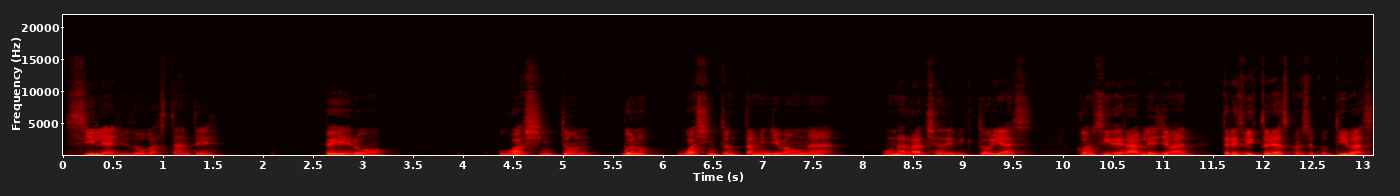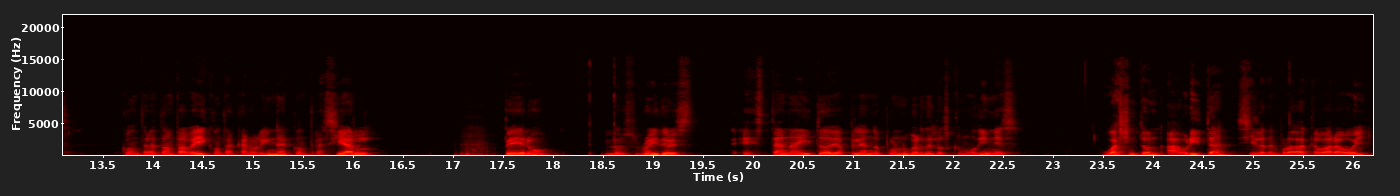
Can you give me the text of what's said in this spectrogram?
sí le ayudó bastante. Pero Washington, bueno, Washington también lleva una, una racha de victorias considerables. Llevan tres victorias consecutivas contra Tampa Bay, contra Carolina, contra Seattle. Pero los Raiders están ahí todavía peleando por un lugar de los comodines. Washington ahorita, si la temporada acabara hoy,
